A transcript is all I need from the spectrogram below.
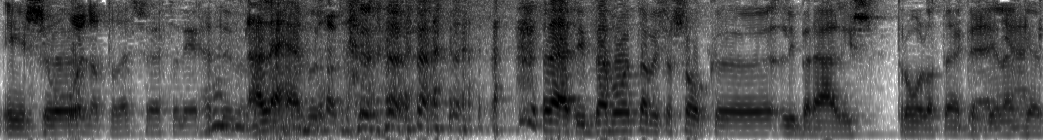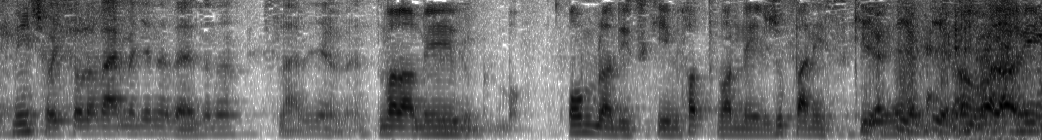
És, ö, Holnaptól ez se lesz elérhető. Hát lehet. Lehet, hogy bemondtam, és a sok liberális trollat elkezd jelengetni. És hogy szól a Vármegye neve ezen a szláv nyelven? Valami Omladicki, 64, Zsupaniszki, valami.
